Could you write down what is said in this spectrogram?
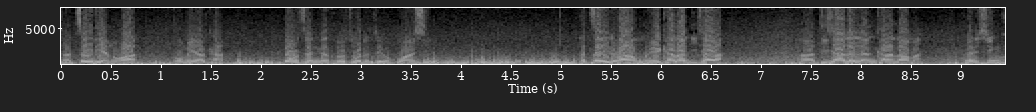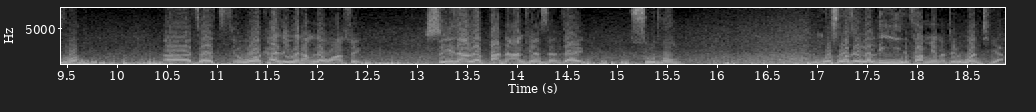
啊，这一点的话。我们也要看斗争跟合作的这个关系。那这里的话，我们可以看到底下吧，啊，底下的人看得到吗？很辛苦，呃，在我开始以为他们在玩水，实际上在板的安全绳在疏通。我说这个利益的方面的这个问题啊，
